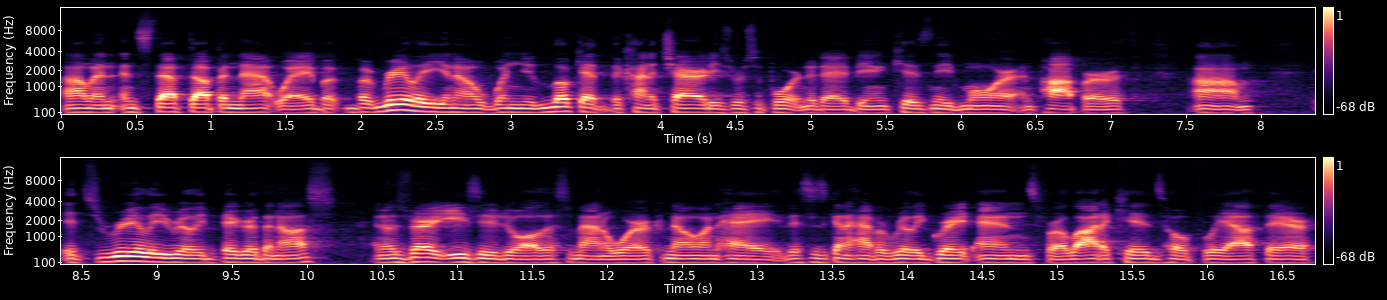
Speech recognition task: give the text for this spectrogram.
um, and, and stepped up in that way. But but really, you know, when you look at the kind of charities we're supporting today, being Kids Need More and Pop Earth, um, it's really really bigger than us. And it was very easy to do all this amount of work knowing, hey, this is going to have a really great ends for a lot of kids, hopefully, out there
